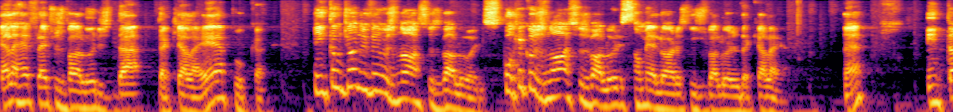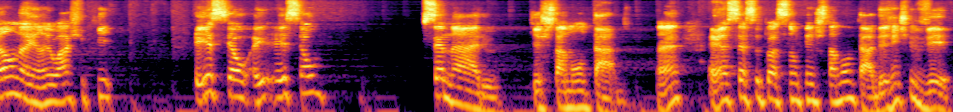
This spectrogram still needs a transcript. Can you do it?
ela reflete os valores da, daquela época, então de onde vêm os nossos valores? Por que, que os nossos valores são melhores que os valores daquela época? Né? Então, Nayan, eu acho que esse é o, esse é o cenário que está montado. Né? Essa é a situação que a gente está montada. A gente vê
